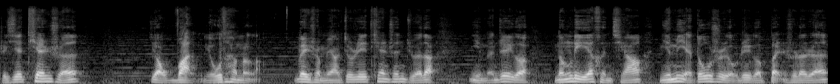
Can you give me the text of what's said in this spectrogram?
这些天神要挽留他们了。为什么呀？就是这些天神觉得你们这个能力也很强，你们也都是有这个本事的人，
